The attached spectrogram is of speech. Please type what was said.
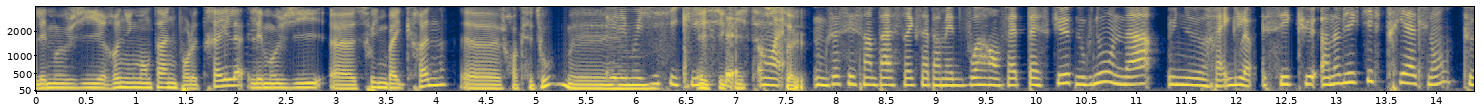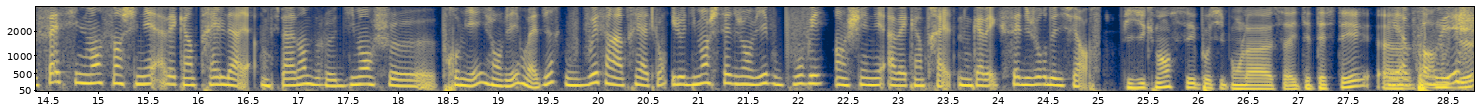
l'emoji running montagne pour le trail, l'emoji euh, swim bike run, euh, je crois que c'est tout. Mais... Et l'emoji cycliste. Et cycliste seul. Donc ça c'est sympa, c'est vrai que ça permet de voir en fait parce que donc nous on a une règle, c'est qu'un objectif triathlon peut facilement s'enchaîner avec un trail derrière. Donc si par exemple le dimanche 1er euh, janvier on va dire, vous pouvez faire un triathlon et le dimanche 7 janvier vous pouvez enchaîner avec un trail, donc avec 7 jours de différence. Physiquement c'est possible, on l'a, ça a été testé par nous deux.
